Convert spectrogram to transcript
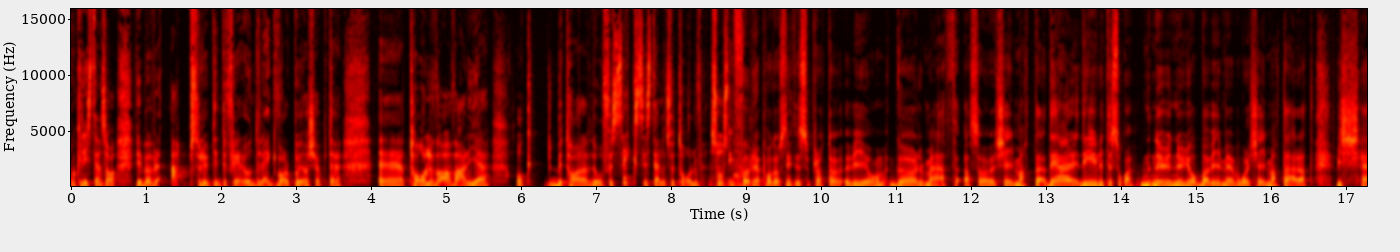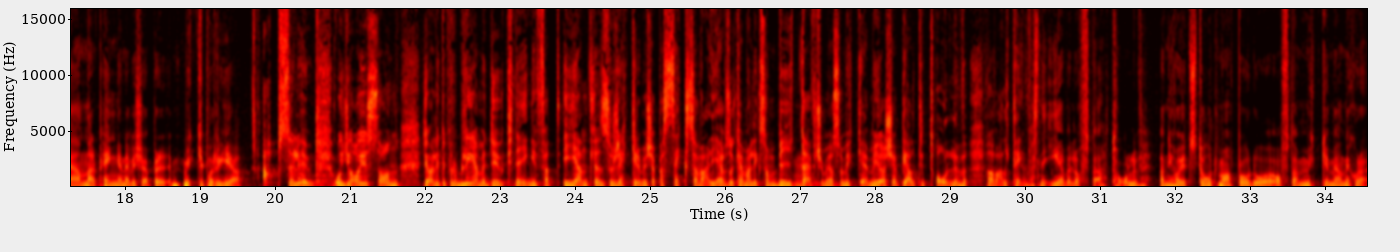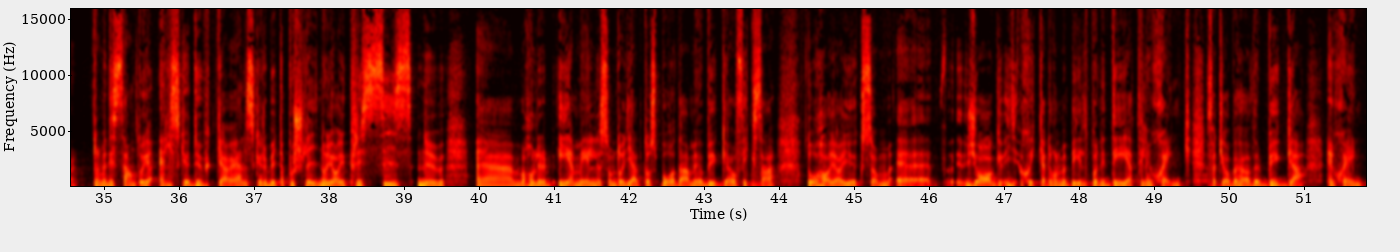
Och Christian sa vi behöver absolut inte fler underlägg varpå jag köpte eh, 12 av varje och betalade då för sex istället för 12. Så I förra poddavsnittet så pratade vi om girl math, alltså tjejmatte. Det är, det är ju lite så. Nu, nu jobbar vi med vår tjejmatte här, att vi tjänar pengar när vi köper mycket på rea. Absolut. Och jag är ju sån, jag har lite problem med dukning för att egentligen så räcker det med att köpa sex av varje och så kan man liksom byta mm. eftersom jag har så mycket. Men jag köper ju alltid tolv av allting. Fast ni är väl ofta tolv? Ni har ju ett stort matbord och ofta mycket människor här. Ja, men det är sant. Och jag älskar att duka och jag älskar att byta porslin. Och jag är ju precis nu eh, håller Emil, som då hjälpt oss båda med att bygga och fixa. Mm. Då har jag ju liksom... Eh, jag skickade honom en bild på en idé till en skänk för att jag behöver bygga en skänk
